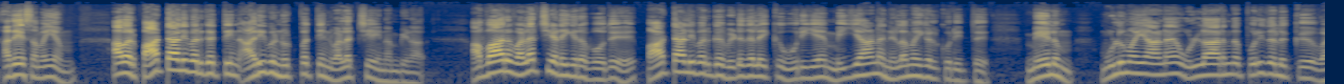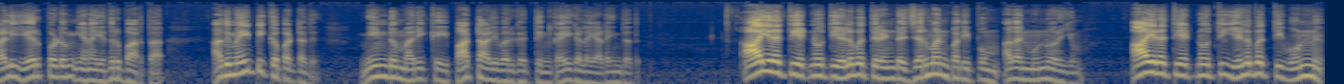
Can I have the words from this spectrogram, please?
அதே சமயம் அவர் பாட்டாளி வர்க்கத்தின் அறிவு நுட்பத்தின் வளர்ச்சியை நம்பினார். அவ்வாறு வளர்ச்சியடைகிற போது பாட்டாளி வர்க்க விடுதலைக்கு உரிய மெய்யான நிலைமைகள் குறித்து மேலும் முழுமையான உள்ளார்ந்த புரிதலுக்கு வழி ஏற்படும் என எதிர்பார்த்தார். அது மெய்ப்பிக்கப்பட்டது. மீண்டும் அறிக்கை பாட்டாளி வர்க்கத்தின் கைகளை அடைந்தது. ஆயிரத்தி எட்நூற்றி எழுபத்தி ரெண்டு ஜெர்மன் பதிப்பும் அதன் முன்னுரையும். ஆயிரத்தி எட்நூற்றி எழுபத்தி ஒன்று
